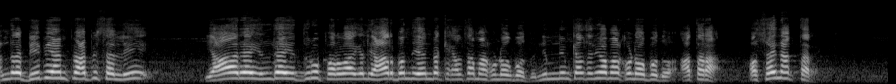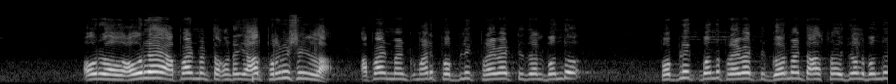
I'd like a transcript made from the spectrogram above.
ಅಂದರೆ ಬಿ ಬಿ ಎಂ ಪಿ ಆಫೀಸಲ್ಲಿ ಯಾರೇ ಇಲ್ಲದೆ ಇದ್ದರೂ ಪರವಾಗಿಲ್ಲ, ಯಾರು ಬಂದು ಏನು ಬೇಕು ಕೆಲಸ ಮಾಡ್ಕೊಂಡು ಹೋಗ್ಬೋದು. ನಿಮ್ಮ ನಿಮ್ಮ ಕೆಲಸ ನೀವೇ ಮಾಡ್ಕೊಂಡು ಹೋಗ್ಬೋದು, ಆ ಥರ. ಅವ್ರು ಸೈನ್ ಹಾಕ್ತಾರೆ ಅವರು ಅವರೇ ಅಪಾಯಿಂಟ್ಮೆಂಟ್ ತೊಗೊಂಡ್ರೆ ಯಾರು ಪರ್ಮಿಷನ್ ಇಲ್ಲ. ಅಪಾಯಿಂಟ್ಮೆಂಟ್ ಮಾಡಿ ಪಬ್ಲಿಕ್ ಪ್ರೈವೇಟ್ ಇದರಲ್ಲಿ ಬಂದು ಪಬ್ಲಿಕ್ ಬಂದು ಪ್ರೈವೇಟ್ ಗೌರ್ಮೆಂಟ್ ಹಾಸ್ಪಿಟಲ್ ಇದರಲ್ಲಿ ಬಂದು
